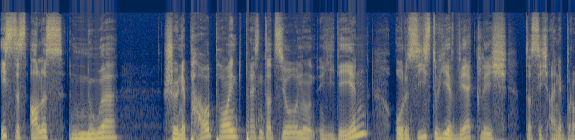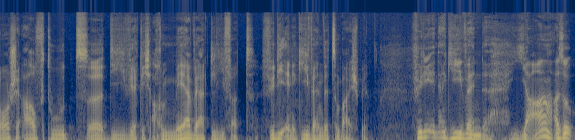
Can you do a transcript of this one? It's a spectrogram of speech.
Ist das alles nur schöne PowerPoint-Präsentationen und Ideen? Oder siehst du hier wirklich dass sich eine Branche auftut, äh, die wirklich auch einen Mehrwert liefert, für die Energiewende zum Beispiel? Für die Energiewende, ja. Also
